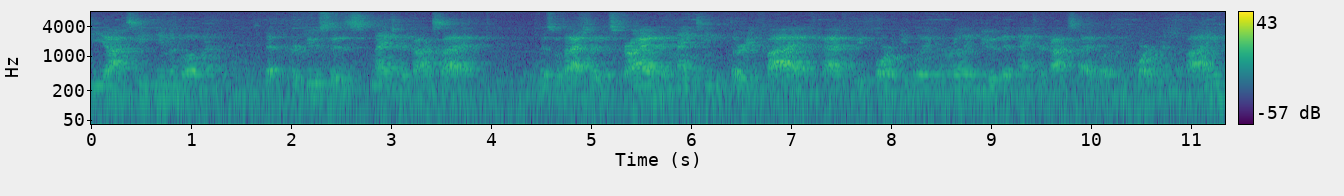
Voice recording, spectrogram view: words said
deoxyhemoglobin that produces nitric oxide. This was actually described in 1935, back before people even really knew that nitric oxide was important in the body.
